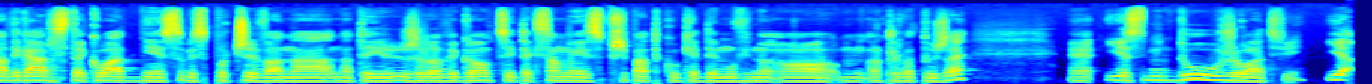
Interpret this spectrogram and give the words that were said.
nadgarstek ładnie sobie spoczywa na, na tej żelowej gąbce i tak samo jest w przypadku, kiedy mówimy o, o klawiaturze. Jest mi dużo łatwiej. Ja,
